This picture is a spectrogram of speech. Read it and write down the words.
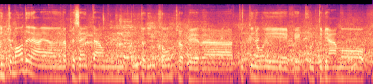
Entomodena eh, rappresenta un punto di incontro per uh, tutti noi che coltiviamo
